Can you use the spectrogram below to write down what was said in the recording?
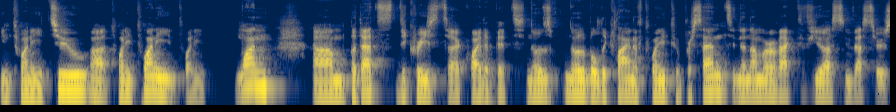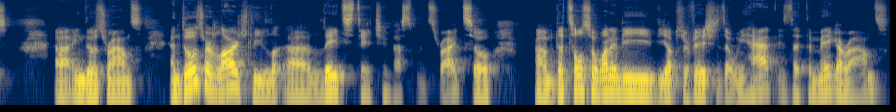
in 22, uh, 2020, 21, um, but that's decreased uh, quite a bit. Notice, notable decline of 22% in the number of active U.S. investors uh, in those rounds, and those are largely uh, late stage investments, right? So um, that's also one of the the observations that we had is that the mega rounds,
